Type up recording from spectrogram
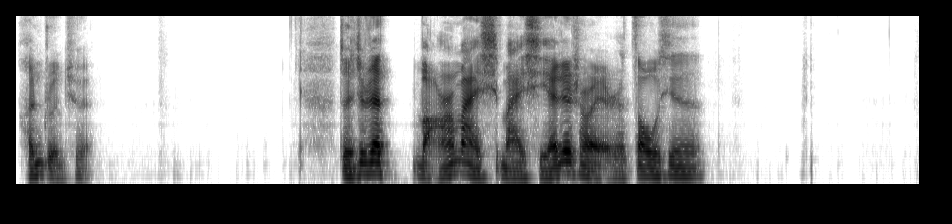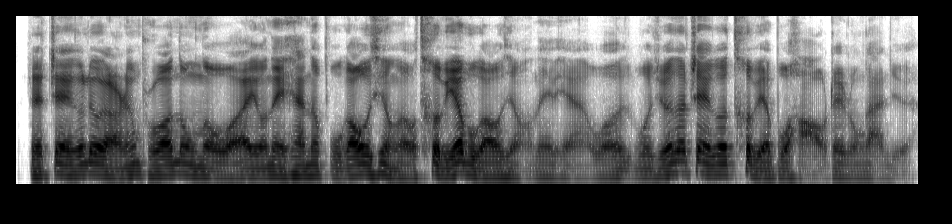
很准确。对，就这网上卖买鞋这事儿也是糟心。这这个六点零 Pro 弄得我，哎呦，那天都不高兴了，我特别不高兴。那天我我觉得这个特别不好，这种感觉。哈哈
